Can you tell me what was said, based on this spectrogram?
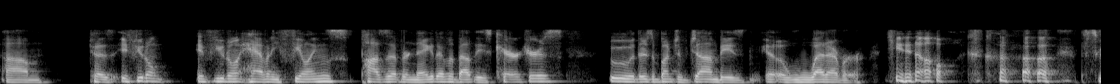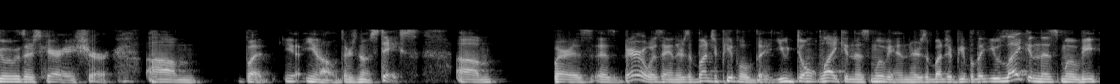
Because if you don't if you don't have any feelings, positive or negative, about these characters, ooh, there's a bunch of zombies, uh, whatever, you know. Ooh, they're scary, sure, um, but you, you know, there's no stakes. Um, whereas, as Barrett was saying, there's a bunch of people that you don't like in this movie, and there's a bunch of people that you like in this movie,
